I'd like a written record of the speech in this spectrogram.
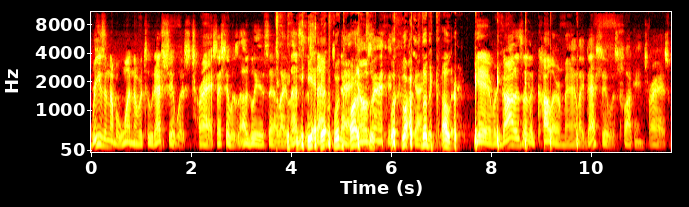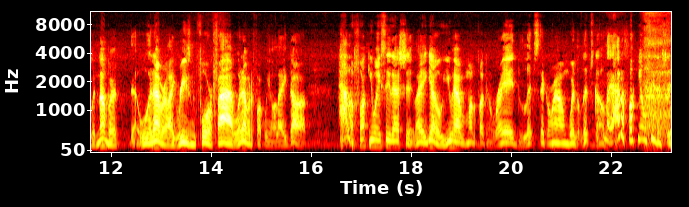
reason number one, number two, that shit was trash. That shit was ugly as hell. Like let's yeah, establish that. You know what I'm saying? Regardless yeah. of the color. Yeah, regardless of the color, man. Like that shit was fucking trash. But number whatever, like reason four or five, whatever the fuck we on, like dog. How the fuck you ain't see that shit? Like, yo, you have a motherfucking red lipstick around where the lips go. Like, how the fuck you don't see this shit?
